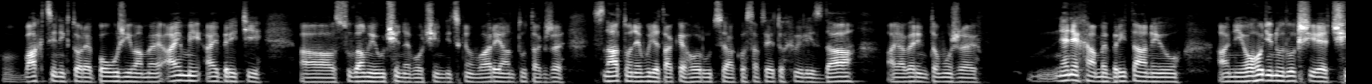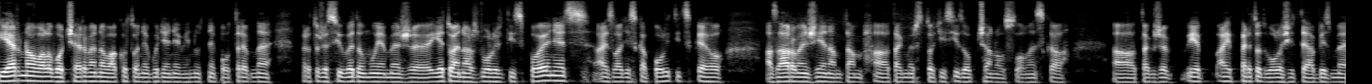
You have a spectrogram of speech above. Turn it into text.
vakcíny, ktoré používame aj my, aj Briti, sú veľmi účinné voči indickému variantu, takže snad to nebude také horúce, ako sa v tejto chvíli zdá. A ja verím tomu, že nenecháme Britániu ani o hodinu dlhšie čiernou alebo červenou, ako to nebude nevyhnutne potrebné, pretože si uvedomujeme, že je to aj náš dôležitý spojenec, aj z hľadiska politického a zároveň žije nám tam takmer 100 tisíc občanov Slovenska takže je aj preto dôležité, aby sme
